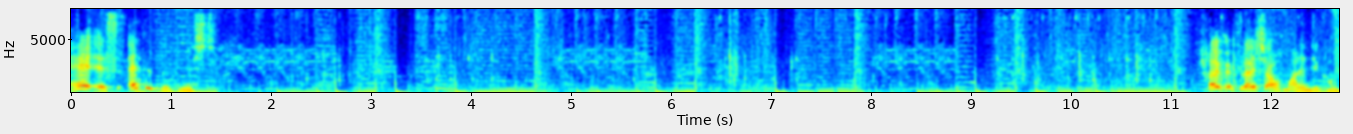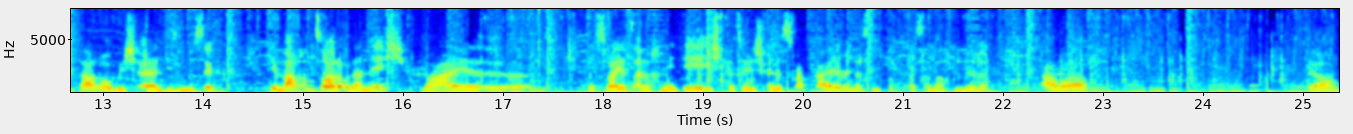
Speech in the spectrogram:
Hä, es editet nicht. Schreibt mir vielleicht auch mal in die Kommentare, ob ich äh, diese Musik hier machen soll oder nicht, weil äh, das war jetzt einfach eine Idee. Ich persönlich fände es geil, wenn das ein Podcaster machen würde, aber ja.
